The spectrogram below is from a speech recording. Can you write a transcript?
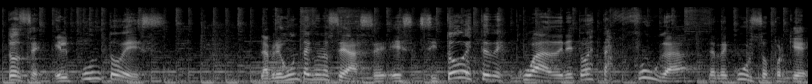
Entonces, el punto es, la pregunta que uno se hace es si todo este descuadre, toda esta fuga de recursos, porque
